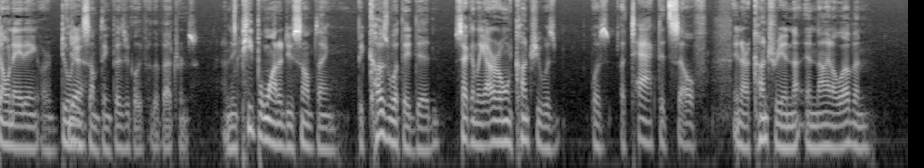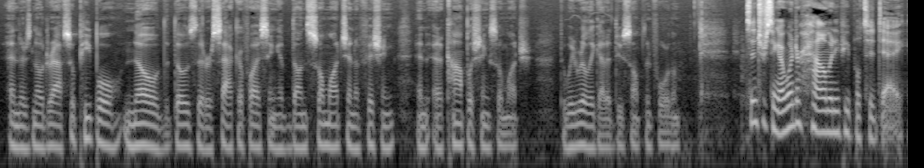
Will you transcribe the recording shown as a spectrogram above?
donating or doing Yeah. something physically for the veterans. I mean, people want to do something because what they did. Secondly, our own country was was attacked itself in our country in in 9/11 and there's no draft. So people know that those that are sacrificing have done so much and fishing and accomplishing so much that we really got to do something for them. It's interesting. I wonder how many people today,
